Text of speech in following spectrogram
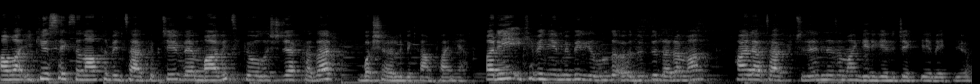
Ama 286 bin takipçi ve mavi tike ulaşacak kadar başarılı bir kampanya. Arıyı 2021 yılında öldürdüler ama hala takipçileri ne zaman geri gelecek diye bekliyor.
